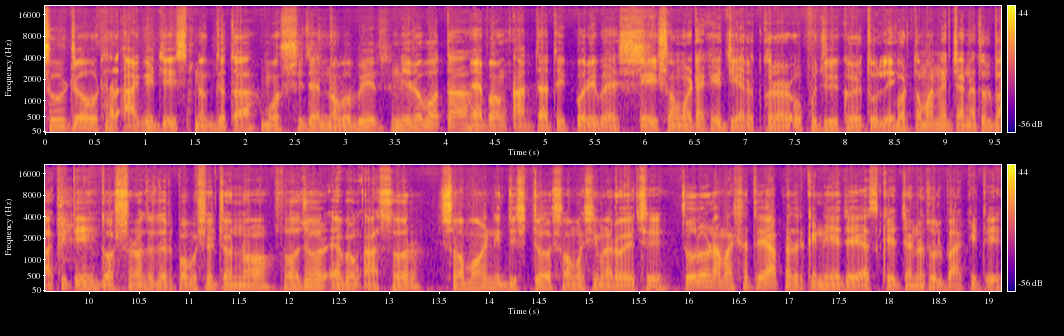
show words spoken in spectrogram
সূর্য ওঠার আগে যে স্নগ্ধতা, মসজিদের নববীর নিরবতা এবং আধ্যাত্মিক পরিবেশ, এই সময়টাকে জিয়ারত করার উপযোগী করে তোলে। বর্তমানে জানাতুল বাকিতে দর্শনার্থীদের প্রবেশের জন্য ফজর এবং আসর সময় নির্দিষ্ট সময়সীমা রয়েছে। চলুন আমার সাথে আপনাদেরকে নিয়ে যাই আজকে জান্নাতুল বাকিতে।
